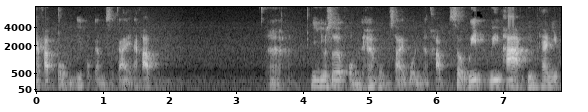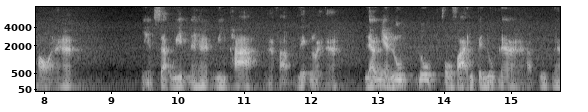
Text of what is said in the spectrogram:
นะครับผมนี่โปรแกรม Sky นะครับอ่านี่ยูเซอร์ผมนะฮะมุมซ้ายบนนะครับสวิตวิภาคพิมพ์แค่นี้พอนะฮะเนี่ยสวิตนะฮะวิภาคนะครับ เล็กหน่อยนะ แล้วเนี่ยรูปรูปโปรไฟล์ที่เป็นรูปหน้านะครับ รูปหน้า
